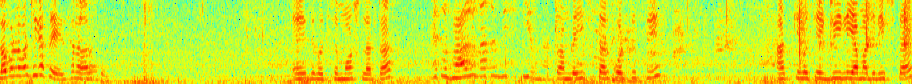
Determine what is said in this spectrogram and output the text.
লবণ লবণ ঠিক আছে? সালাদ। এই যে হচ্ছে মশলাটা। এত ঝালও না তো মিষ্টিও না। তো আমরা ইফতার করতেছি। আজকে হচ্ছে এই গ্রিলি আমাদের ইফতার।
